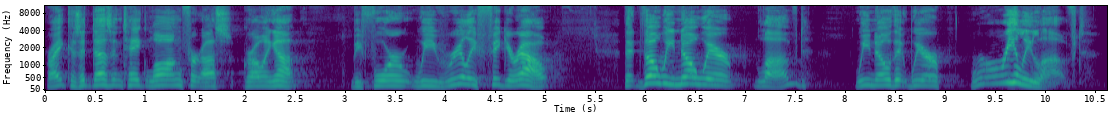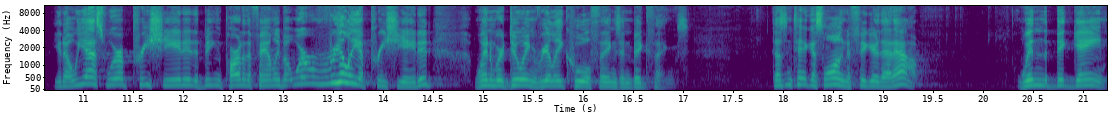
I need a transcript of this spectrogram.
right? Because it doesn't take long for us growing up before we really figure out that though we know we're loved, we know that we're really loved. You know, yes, we're appreciated at being part of the family, but we're really appreciated when we're doing really cool things and big things. It doesn't take us long to figure that out. Win the big game,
